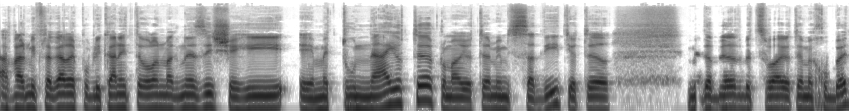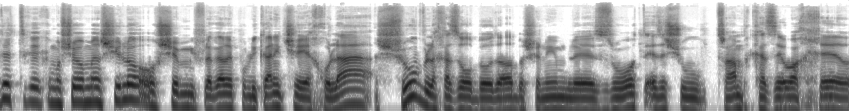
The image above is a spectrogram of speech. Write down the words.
אבל מפלגה רפובליקנית אורן מגנזי שהיא אה, מתונה יותר, כלומר יותר ממסדית, יותר מדברת בצורה יותר מכובדת, כמו שאומר שילה, או שמפלגה רפובליקנית שיכולה שוב לחזור בעוד ארבע שנים לזרועות איזשהו טראמפ כזה או אחר,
